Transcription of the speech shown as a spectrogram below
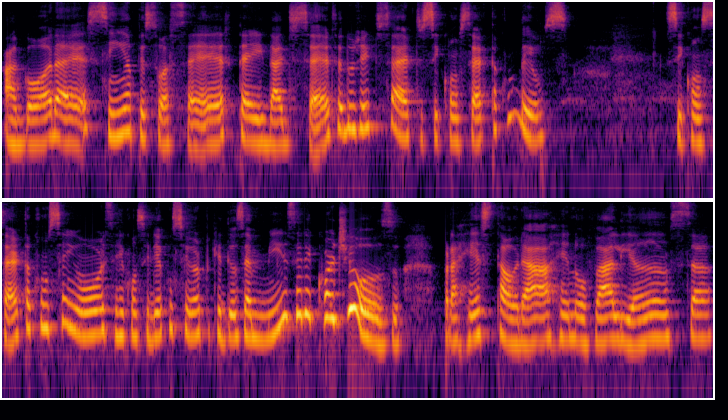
Agora é sim a pessoa certa, é a idade certa, é do jeito certo. Se conserta com Deus. Se conserta com o Senhor, se reconcilia com o Senhor, porque Deus é misericordioso para restaurar, renovar a aliança,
